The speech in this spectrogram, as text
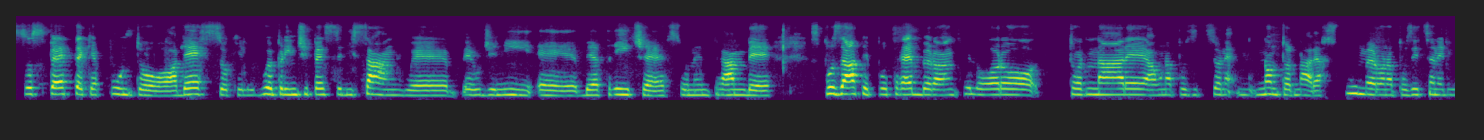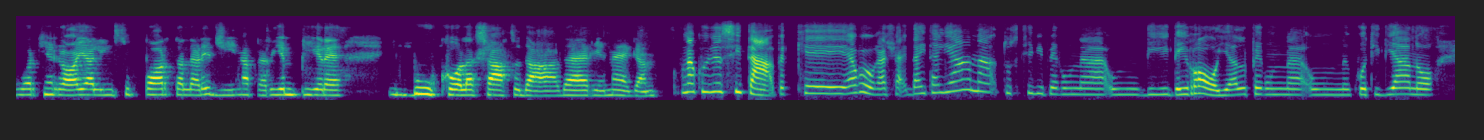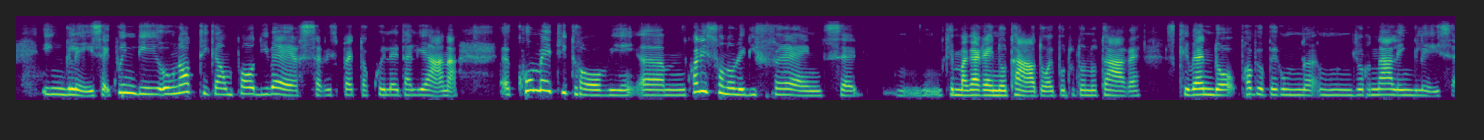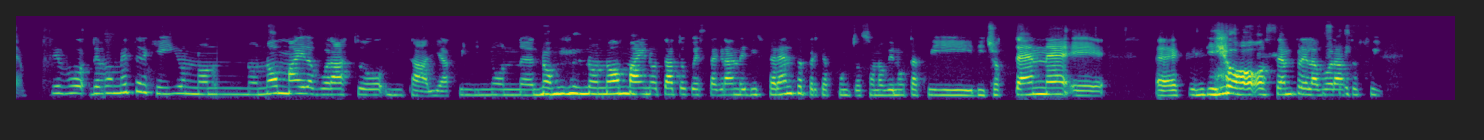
sospetta è che appunto adesso che le due principesse di sangue, Eugenie e Beatrice, sono entrambe sposate, potrebbero anche loro tornare a una posizione, non tornare, assumere una posizione di working royal in supporto alla regina per riempire il buco lasciato da, da Harry e Meghan. Una curiosità, perché Aurora, cioè, da italiana tu scrivi per una, un, di, dei Royal, per un, un, quotidiano inglese, quindi un'ottica un po' diversa rispetto a quella italiana. Eh, come ti trovi? Um, quali sono le differenze che magari hai notato, hai potuto notare, scrivendo proprio per un, un giornale inglese? Devo, devo, ammettere che io non, non, ho mai lavorato in Italia, quindi non, non, non, ho mai notato questa grande differenza perché appunto sono venuta qui diciottenne e eh, quindi ho, ho, sempre lavorato qui.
